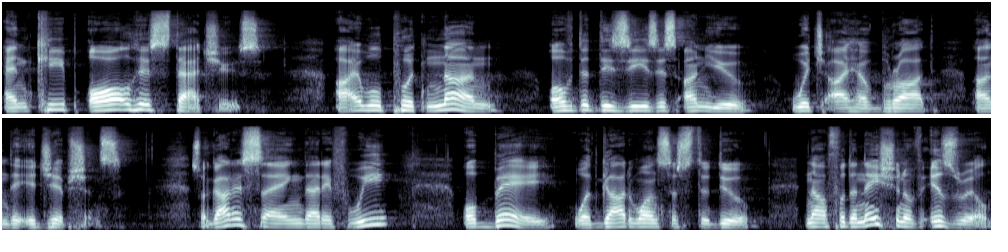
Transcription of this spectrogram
and keep all his statutes I will put none of the diseases on you which I have brought on the Egyptians so God is saying that if we obey what God wants us to do. Now for the nation of Israel,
